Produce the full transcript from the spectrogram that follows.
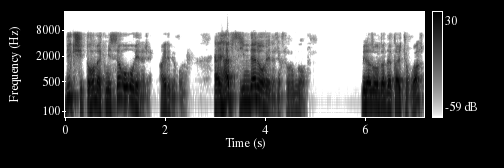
Bir kişi tohum ekmişse o o verecek. Ayrı bir konu. Yani hepsinden o verecek. Sorumlu odur. Biraz orada detay çok var.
